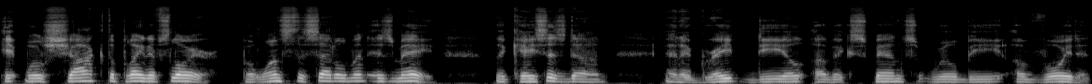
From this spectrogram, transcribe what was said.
It will shock the plaintiff's lawyer, but once the settlement is made, the case is done, and a great deal of expense will be avoided.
